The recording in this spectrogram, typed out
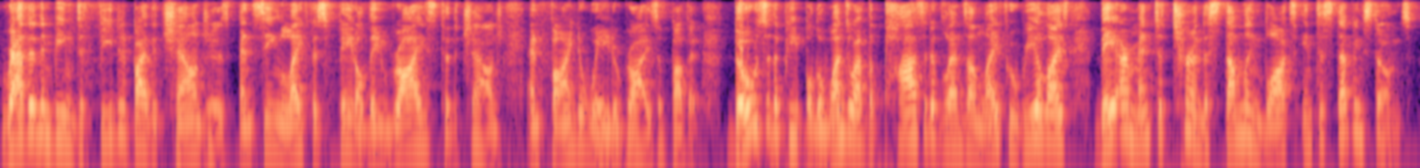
Rather than being defeated by the challenges and seeing life as fatal, they rise to the challenge and find a way to rise above it. Those are the people, the ones who have the positive lens on life, who realize they are meant to turn the stumbling blocks into stepping stones.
